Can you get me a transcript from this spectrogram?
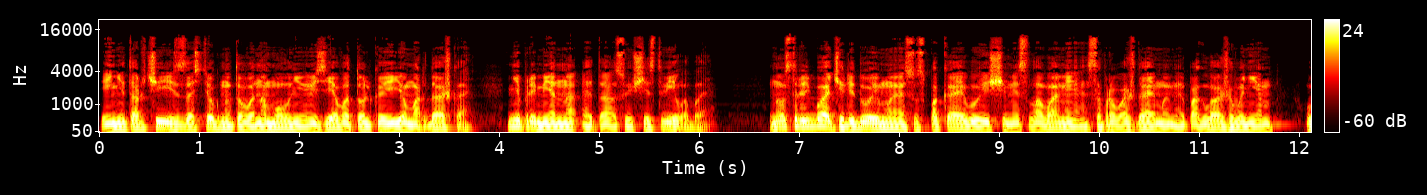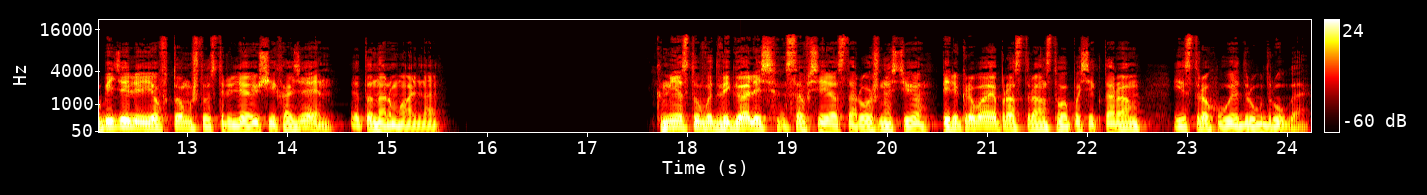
И не торчи из застегнутого на молнию зева только ее мордашка, непременно это осуществила бы. Но стрельба, чередуемая с успокаивающими словами, сопровождаемыми поглаживанием, убедили ее в том, что стреляющий хозяин – это нормально. К месту выдвигались со всей осторожностью, перекрывая пространство по секторам и страхуя друг друга.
